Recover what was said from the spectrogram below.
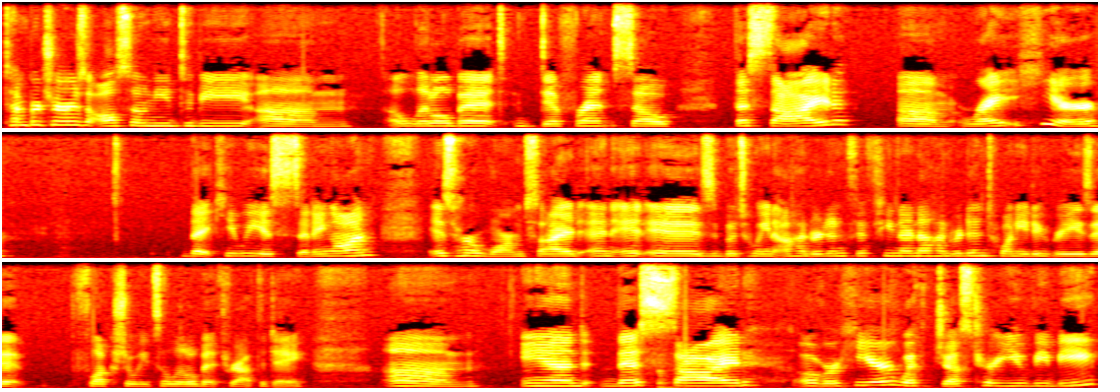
Temperatures also need to be um, a little bit different. So, the side um, right here that Kiwi is sitting on is her warm side, and it is between 115 and 120 degrees. It fluctuates a little bit throughout the day. Um, and this side over here with just her UVB,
